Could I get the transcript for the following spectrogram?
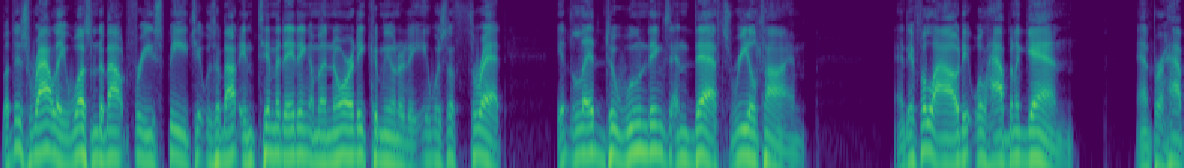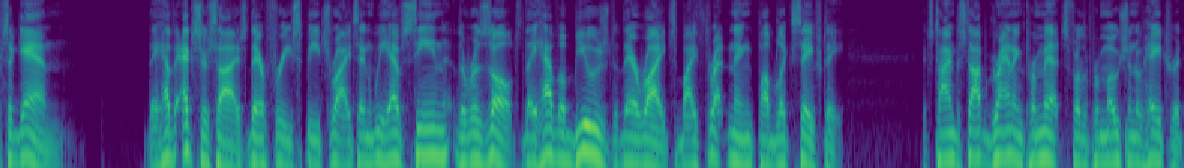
But this rally wasn't about free speech, it was about intimidating a minority community. It was a threat. It led to woundings and deaths real time. And if allowed, it will happen again, and perhaps again they have exercised their free speech rights, and we have seen the results. They have abused their rights by threatening public safety. It's time to stop granting permits for the promotion of hatred.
